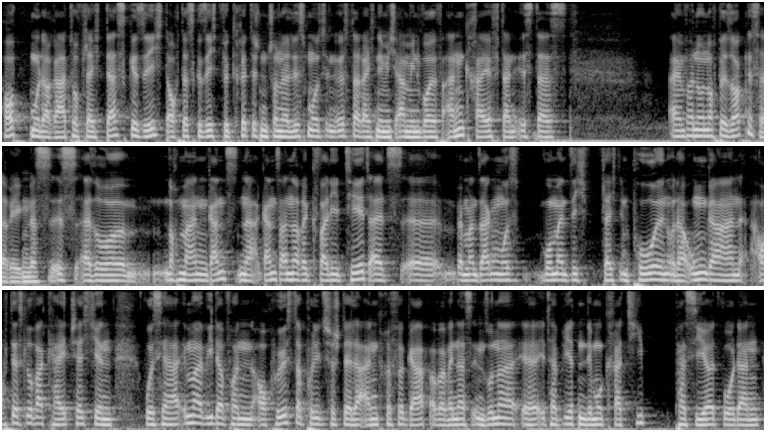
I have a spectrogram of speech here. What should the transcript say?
Hauptmoderator, vielleicht das Gesicht, auch das Gesicht für kritischen Journalismus in Österreich, nämlich Armin Wolf, angreift, dann ist das einfach nur noch besorgniserregend. Das ist also nochmal ein ganz, eine ganz andere Qualität, als äh, wenn man sagen muss, wo man sich vielleicht in Polen oder Ungarn, auch der Slowakei, Tschechien, wo es ja immer wieder von auch höchster politischer Stelle Angriffe gab, aber wenn das in so einer äh, etablierten Demokratie passiert, wo dann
